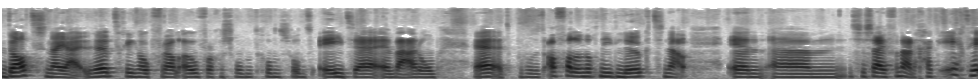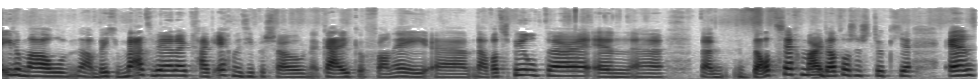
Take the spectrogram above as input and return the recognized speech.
Dat, nou ja, het ging ook vooral over gezond, gezond eten. En waarom hè, het, bijvoorbeeld het afvallen nog niet lukt. Nou, en um, ze zei van, nou, dan ga ik echt helemaal, nou, een beetje maatwerk. Ga ik echt met die persoon kijken van, hé, hey, uh, nou, wat speelt er? En uh, nou, dat zeg maar, dat was een stukje. En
